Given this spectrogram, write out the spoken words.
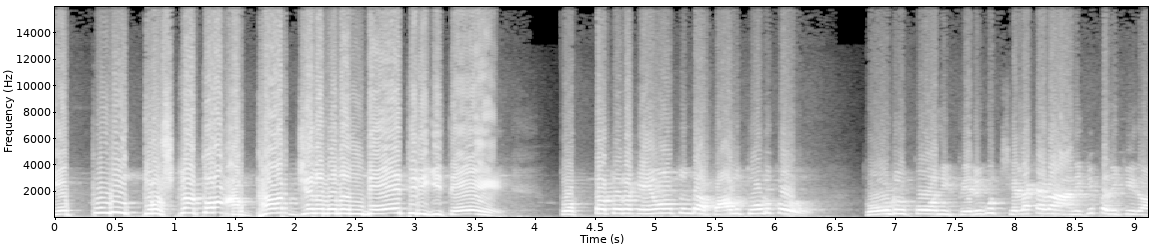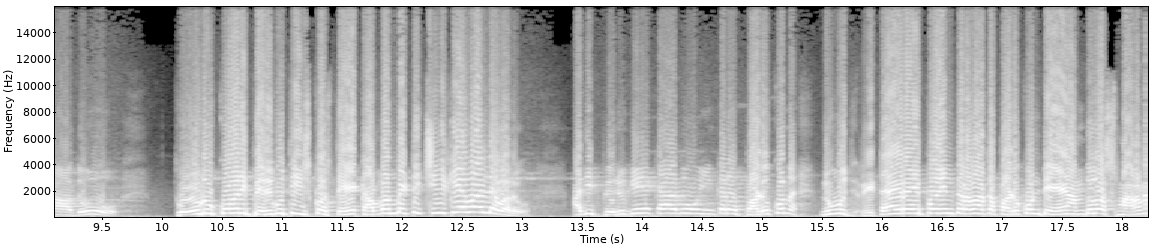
ఎప్పుడు తృష్ణతో అర్ధార్జనమునందే తిరిగితే తొట్ట తొడక ఏమవుతుంది పాలు తోడుకోవు. తోడుకోని పెరుగు చిలకడానికి పనికిరాదు. తోడుకోని పెరుగు తీసుకొస్తే కవ్వం పెట్టి చిలికేవాళ్ళు ఎవరు అది పెరుగే కాదు ఇంకా నువ్వు పడుకున్న నువ్వు రిటైర్ అయిపోయిన తర్వాత పడుకుంటే అందులో స్మరణ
